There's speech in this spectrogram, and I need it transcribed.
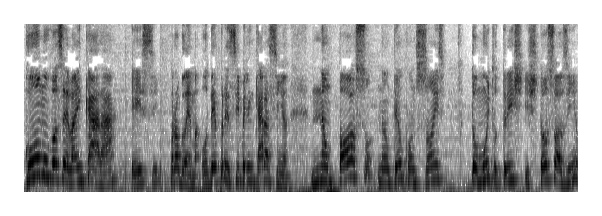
como você vai encarar esse problema. O depressivo ele encara assim, ó, não posso, não tenho condições, tô muito triste, estou sozinho.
